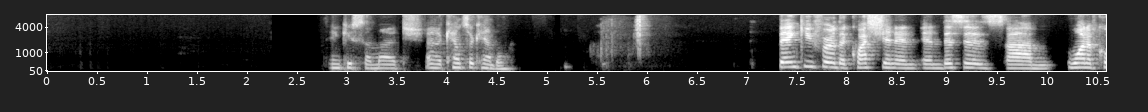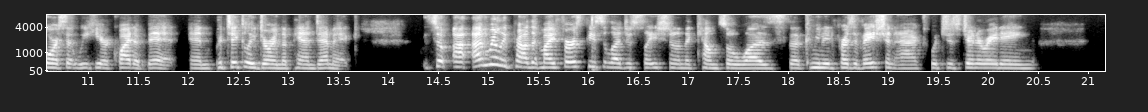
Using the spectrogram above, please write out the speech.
Thank you so much. Uh, Councillor Campbell. Thank you for the question. And, and this is um, one, of course, that we hear quite a bit, and particularly during the pandemic. So I, I'm really proud that my first piece of legislation on the council was the Community Preservation Act, which is generating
